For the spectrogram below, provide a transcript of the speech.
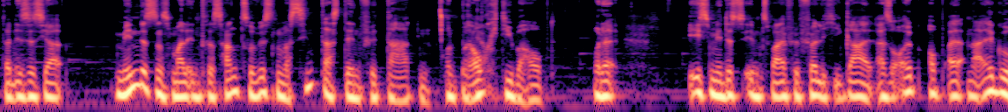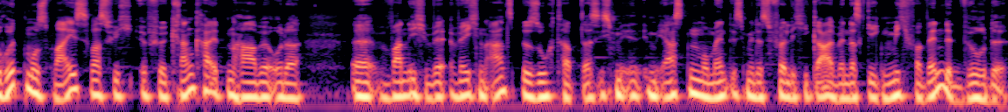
dann ist es ja mindestens mal interessant zu wissen, was sind das denn für Daten und brauche ich die überhaupt? Oder ist mir das im Zweifel völlig egal. Also ob, ob ein Algorithmus weiß, was ich für Krankheiten habe oder äh, wann ich welchen Arzt besucht habe, das ist mir im ersten Moment ist mir das völlig egal. Wenn das gegen mich verwendet würde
